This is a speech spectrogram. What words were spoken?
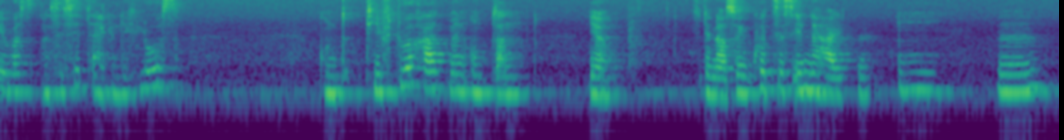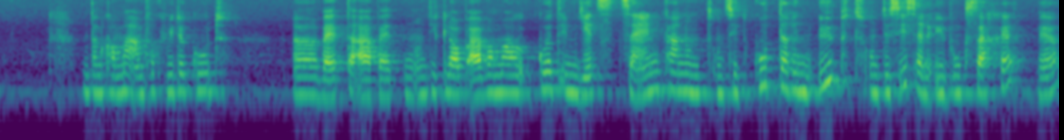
okay, was, was ist jetzt eigentlich los? Und tief durchatmen und dann, ja. Genau, so ein kurzes Innehalten. Mhm. Mhm. Und dann kann man einfach wieder gut äh, weiterarbeiten. Und ich glaube auch, wenn man gut im Jetzt sein kann und, und sich gut darin übt, und das ist eine Übungssache, ja,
